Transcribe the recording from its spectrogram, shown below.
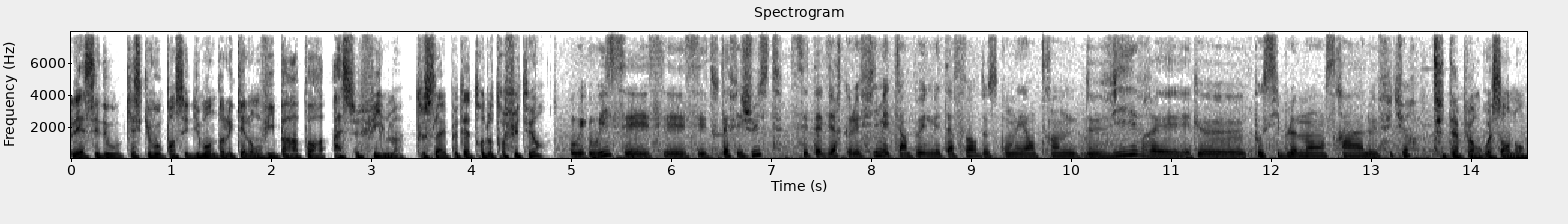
Léa Seydoux, qu'est-ce que vous pensez du monde dans lequel on vit par rapport à ce film? Tout cela est peut-être notre futur? Oui, oui c'est tout à fait juste. C'est-à-dire que le film est un peu une métaphore de ce qu'on est en train de vivre et que possiblement sera le futur. C'est un peu angoissant, non?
